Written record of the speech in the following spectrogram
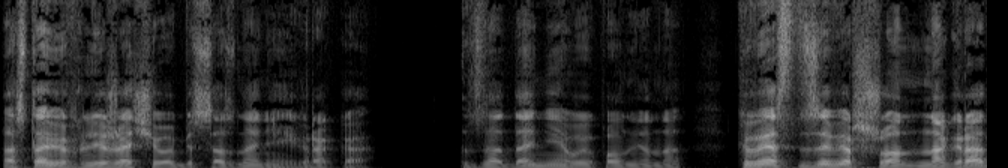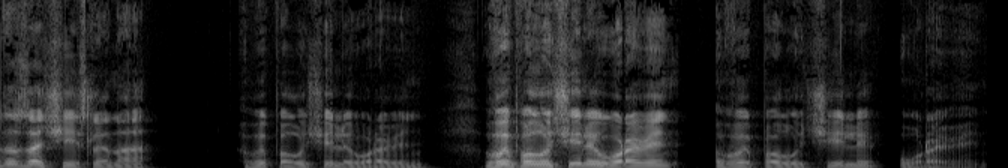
оставив лежащего без сознания игрока. Задание выполнено. Квест завершен, награда зачислена. Вы получили уровень. Вы получили уровень. Вы получили уровень.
